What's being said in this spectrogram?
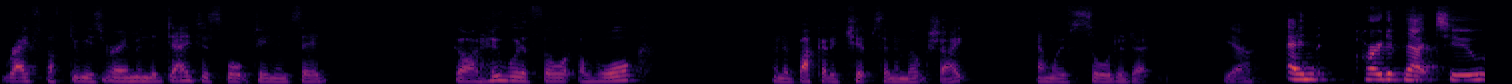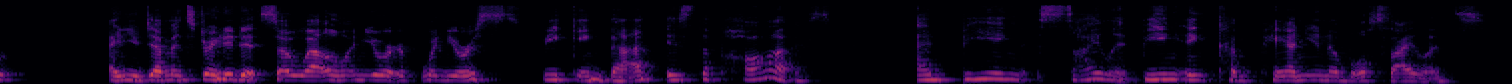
Rafed off to his room. And the dad just walked in and said, God, who would have thought a walk and a bucket of chips and a milkshake? And we've sorted it. Yeah. And part of that too, and you demonstrated it so well when you were when you were speaking that is the pause and being silent, being in companionable silence.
